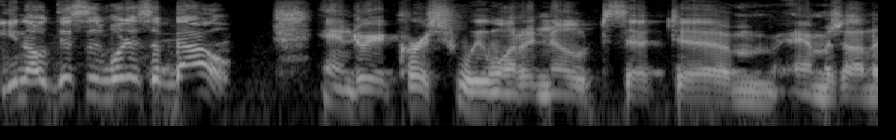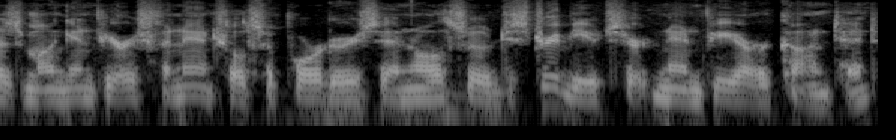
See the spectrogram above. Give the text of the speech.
You know, this is what it's about. Andrea, of course, we want to note that um, Amazon is among NPR's financial supporters and also distributes certain NPR content.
